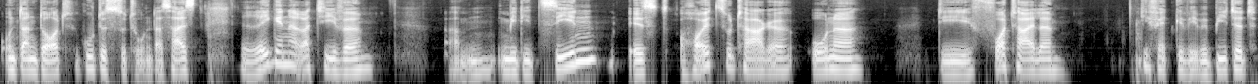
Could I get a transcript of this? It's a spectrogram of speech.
und dann dort Gutes zu tun. Das heißt, regenerative ähm, Medizin ist heutzutage ohne die Vorteile, die Fettgewebe bietet,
